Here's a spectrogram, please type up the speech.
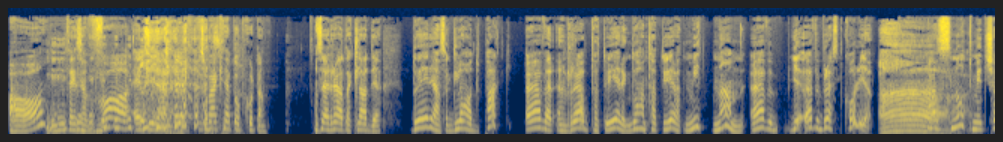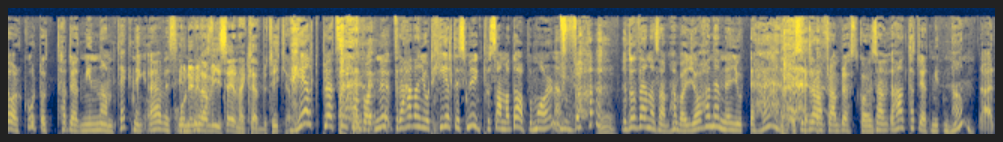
Ja, tänker så här, vad är det här nu? Så bara knäppa upp skjortan. Och så här röda kladdiga. Då är det alltså gladpack över en röd tatuering. Då har han tatuerat mitt namn över, över bröstkorgen. Han har snott mitt körkort och tatuerat min namnteckning över sin Och det vill han bröst. visa i den här klädbutiken. Helt plötsligt kom han på att nu, för det hade han gjort helt i smyg på samma dag på morgonen. Mm. Och då vände han sig om, han bara, jag har nämligen gjort det här. Och så drar han fram bröstkorgen, så han, han har tatuerat mitt namn där.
